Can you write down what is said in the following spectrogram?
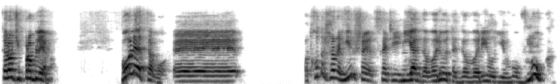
Короче, проблема. Более того, э, Подход Рашара Гирша, кстати, не я говорю, это говорил его внук,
